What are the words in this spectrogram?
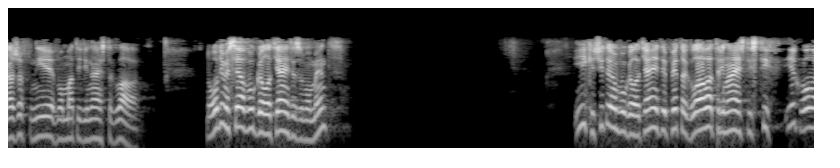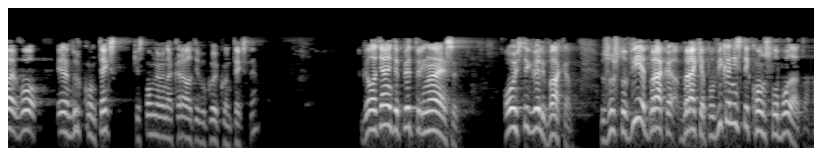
кажав, ние во Мат 11 глава. Но одиме сега во Галатјаните за момент. И ќе читаме во Галатјаните 5 глава 13 стих. Иако ова е во еден друг контекст, ќе спомнеме на крајот и во кој контекст е. Галатјаните 5.13. Овој стих вели вака. Зошто вие, брака, браќа, повикани сте кон слободата.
